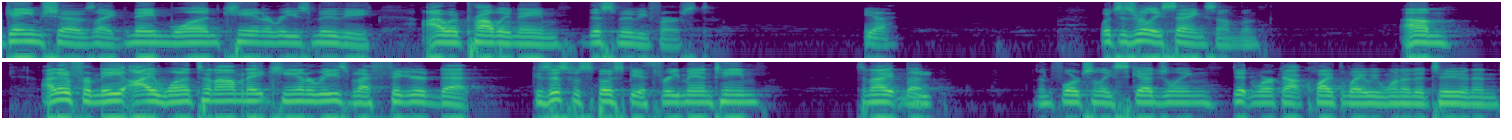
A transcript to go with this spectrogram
game shows, like name one Keanu Reeves movie, I would probably name this movie first, Yeah. which is really saying something. Um, I know for me, I wanted to nominate Keanu Reeves, but I figured that because this was supposed to be a three man team tonight, but unfortunately, scheduling didn't work out quite the way we wanted it to, and then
